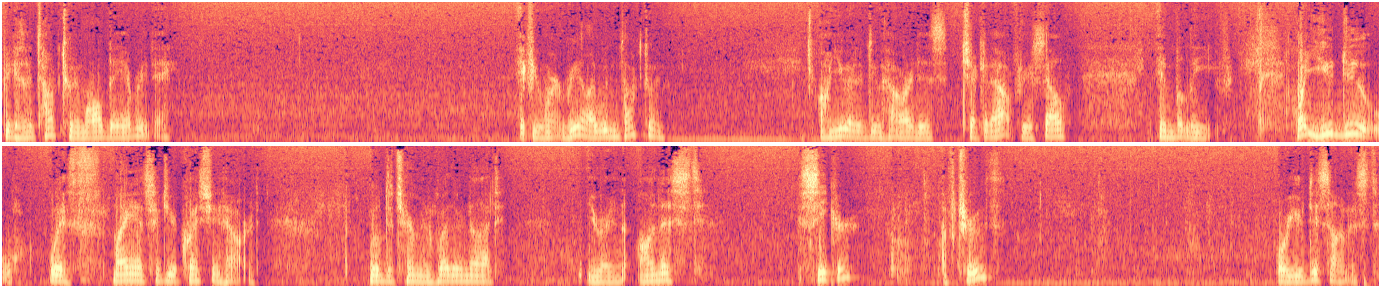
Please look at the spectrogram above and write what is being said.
Because I talk to him all day, every day. If you weren't real, I wouldn't talk to him. All you got to do, Howard, is check it out for yourself and believe. What you do with my answer to your question, Howard, will determine whether or not you're an honest seeker of truth or you're dishonest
